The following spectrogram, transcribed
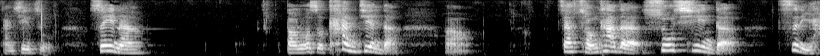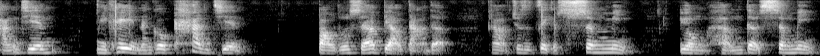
感谢主。所以呢，保罗所看见的啊，在从他的书信的字里行间，你可以能够看见保罗所要表达的啊，就是这个生命，永恒的生命。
